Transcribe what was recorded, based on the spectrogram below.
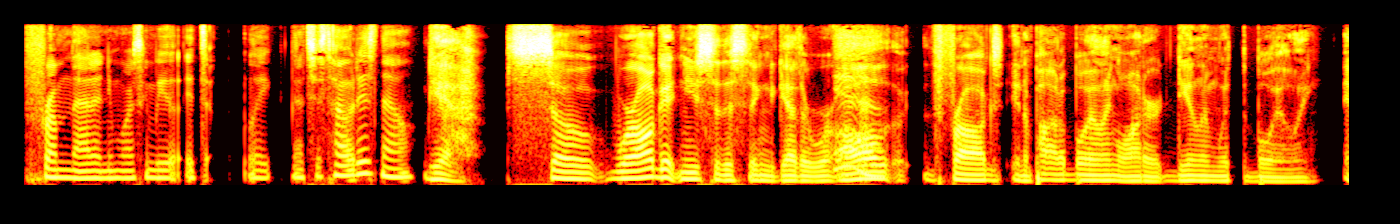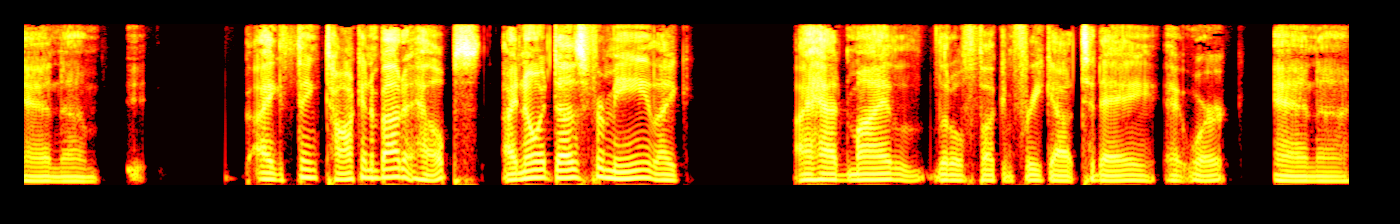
from that anymore. It's going to be. It's like that's just how it is now. yeah. So we're all getting used to this thing together. We're Yeah. all frogs in a pot of boiling water, dealing with the boiling. And um, I think talking about it helps. I know it does for me. Like I had my little fucking freak out today at work and uh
